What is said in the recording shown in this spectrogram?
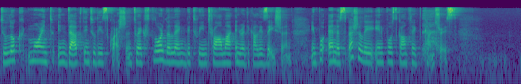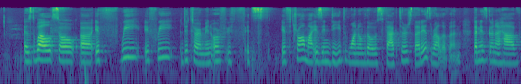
to look more into, in depth into these questions, to explore the link between trauma and radicalization, and especially in post-conflict countries. As well, so uh, if, we, if we determine, or if, it's, if trauma is indeed one of those factors that is relevant, then it's going to have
